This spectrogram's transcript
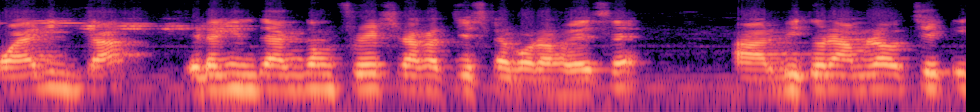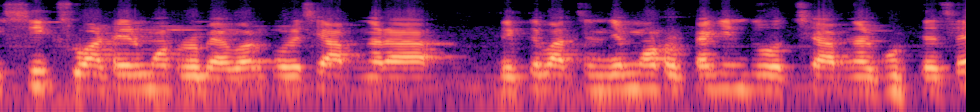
ওয়ারিংটা এটা কিন্তু একদম ফ্রেশ রাখার চেষ্টা করা হয়েছে। আর ভিতরে আমরা হচ্ছে একটি সিক্স ওয়াটের মোটর ব্যবহার করেছি। আপনারা দেখতে পাচ্ছেন যে মোটরটা কিন্তু হচ্ছে আপনার ঘুরতেছে।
